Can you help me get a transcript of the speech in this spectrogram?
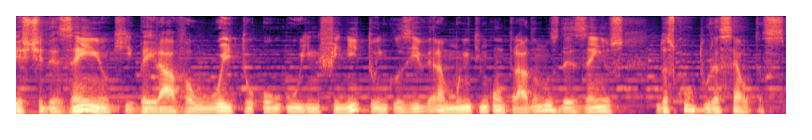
Este desenho, que beirava o oito ou o infinito, inclusive era muito encontrado nos desenhos das culturas celtas.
